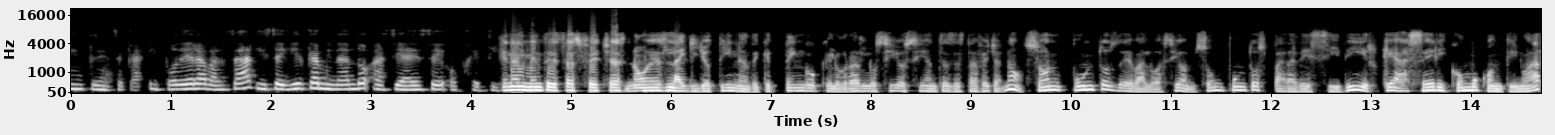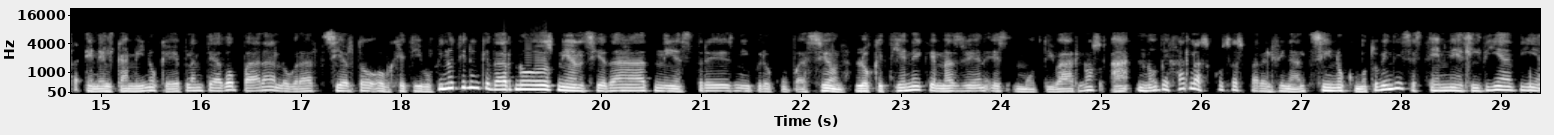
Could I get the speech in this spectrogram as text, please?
intrínseca y poder avanzar y seguir caminando hacia ese objetivo. Finalmente, estas fechas no es la guillotina de que tengo que lograrlo sí o sí antes de esta fecha. No, son puntos de evaluación, son puntos para decidir qué hacer y cómo continuar en el camino que he planteado para lograr cierto objetivo. Y no tienen que darnos ni ansiedad, ni estrés, ni preocupación. Lo que tiene que más bien es motivarnos a no dejar las cosas para el final, sino como tú bien dices, en el día a día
